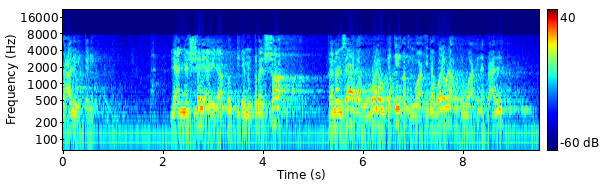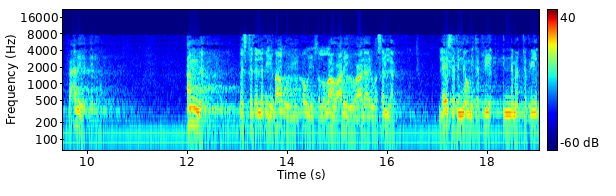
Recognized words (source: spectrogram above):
فعليه الدليل. لأن الشيء إذا حدد من قبل الشرع فمن زاده ولو دقيقة واحدة ولو لحظة واحدة فعليه فعليه الدليل. أما ما استدل به بعضهم من قوله صلى الله عليه وعلى آله وسلم ليس في النوم تفريط إنما التفريط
